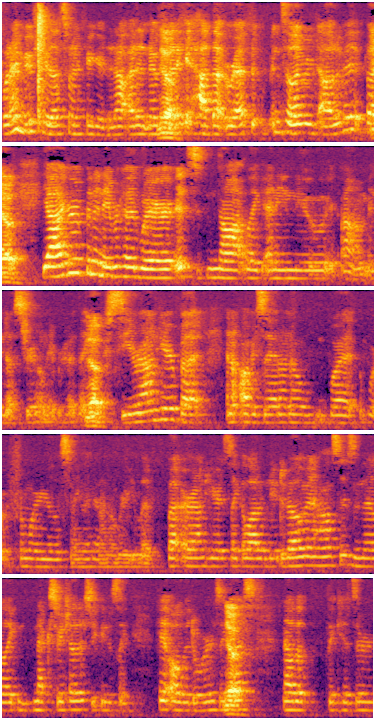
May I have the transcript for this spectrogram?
When I moved here, that's when I figured it out. I didn't know Yeah. Connecticut had that rep until I moved out of it. But Yeah. yeah, I grew up in a neighborhood where it's not like any new um, industrial neighborhood that Yeah. you see around here. But and obviously, I don't know what, what from where you're listening. Like I don't know where you live, but around here, it's like a lot of new development houses, and they're like next to each other, so you can just like hit all the doors. I guess now that the kids are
